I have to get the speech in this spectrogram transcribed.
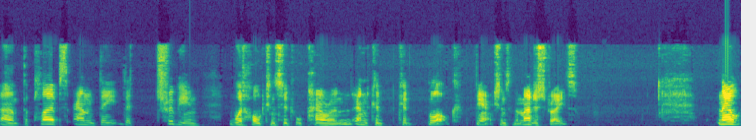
um, the plebs, and the, the tribune would hold considerable power and, and could, could block the actions of the magistrates. Now,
